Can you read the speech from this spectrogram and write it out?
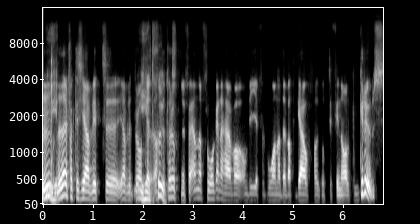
Mm, det, där är faktiskt jävligt, eh, jävligt bra att, du tar upp nu, för en av frågorna här var om vi är förvånade över att Gauff har gått till final på grus.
